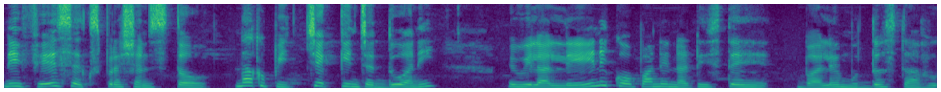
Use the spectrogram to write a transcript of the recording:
నీ ఫేస్ ఎక్స్ప్రెషన్స్తో నాకు పిచ్చెక్కించద్దు అని నువ్వు ఇలా లేని కోపాన్ని నటిస్తే భలే ముద్దొస్తావు.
